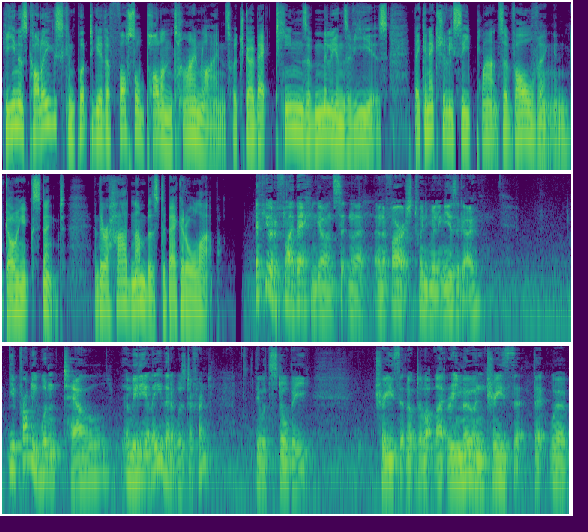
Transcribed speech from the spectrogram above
He and his colleagues can put together fossil pollen timelines which go back tens of millions of years. They can actually see plants evolving and going extinct, and there are hard numbers to back it all up. If you were to fly back and go and sit in a, in a forest 20 million years ago, you probably wouldn't tell immediately that it was different. There would still be trees that looked a lot like Rimu and trees that, that were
